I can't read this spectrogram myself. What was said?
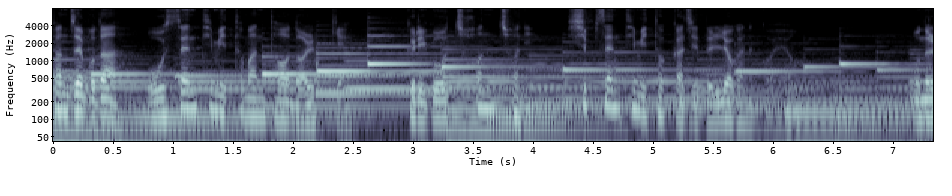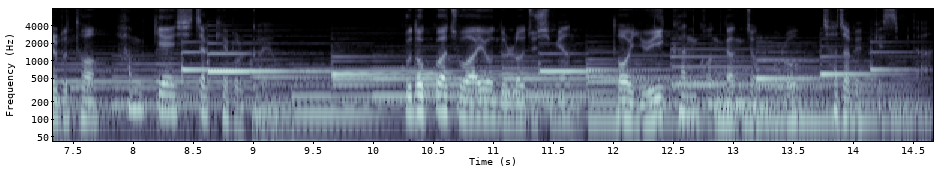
현재보다 5cm만 더 넓게 그리고 천천히 10cm까지 늘려가는 거예요. 오늘부터 함께 시작해 볼까요? 구독과 좋아요 눌러주시면 더 유익한 건강 정보로 찾아뵙겠습니다.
